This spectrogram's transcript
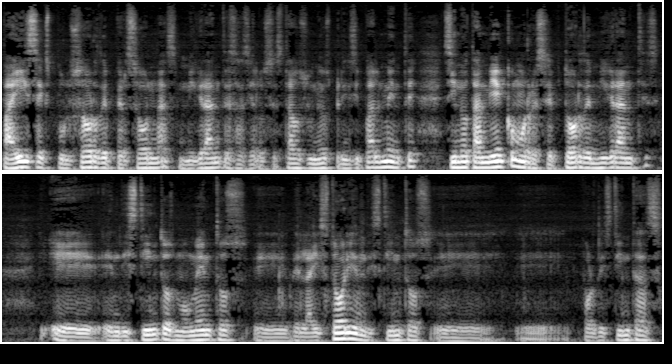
país expulsor de personas, migrantes hacia los Estados Unidos principalmente, sino también como receptor de migrantes eh, en distintos momentos de la historia, en distintos, por distintas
